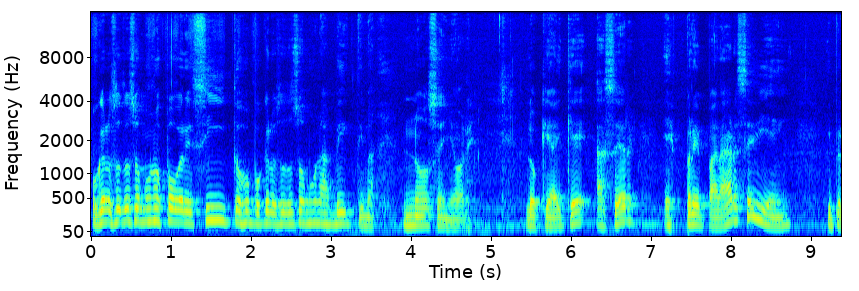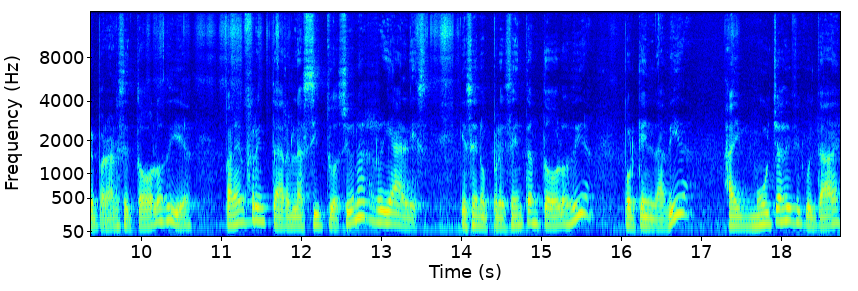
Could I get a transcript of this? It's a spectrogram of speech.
o que nosotros somos unos pobrecitos o porque nosotros somos unas víctimas. No, señores. Lo que hay que hacer es prepararse bien y prepararse todos los días para enfrentar las situaciones reales que se nos presentan todos los días, porque en la vida hay muchas dificultades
